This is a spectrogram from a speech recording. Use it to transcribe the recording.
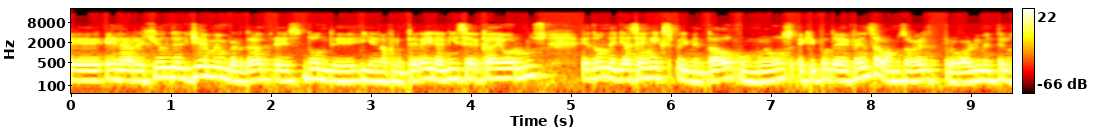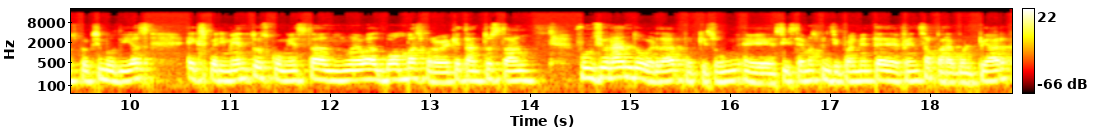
Eh, en la región del Yemen, ¿verdad? Es donde, y en la frontera iraní cerca de Hormuz, es donde ya se han experimentado con nuevos equipos de defensa. Vamos a ver probablemente en los próximos días experimentos con estas nuevas bombas para ver qué tanto están funcionando, ¿verdad? Porque son eh, sistemas principalmente de defensa para golpear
